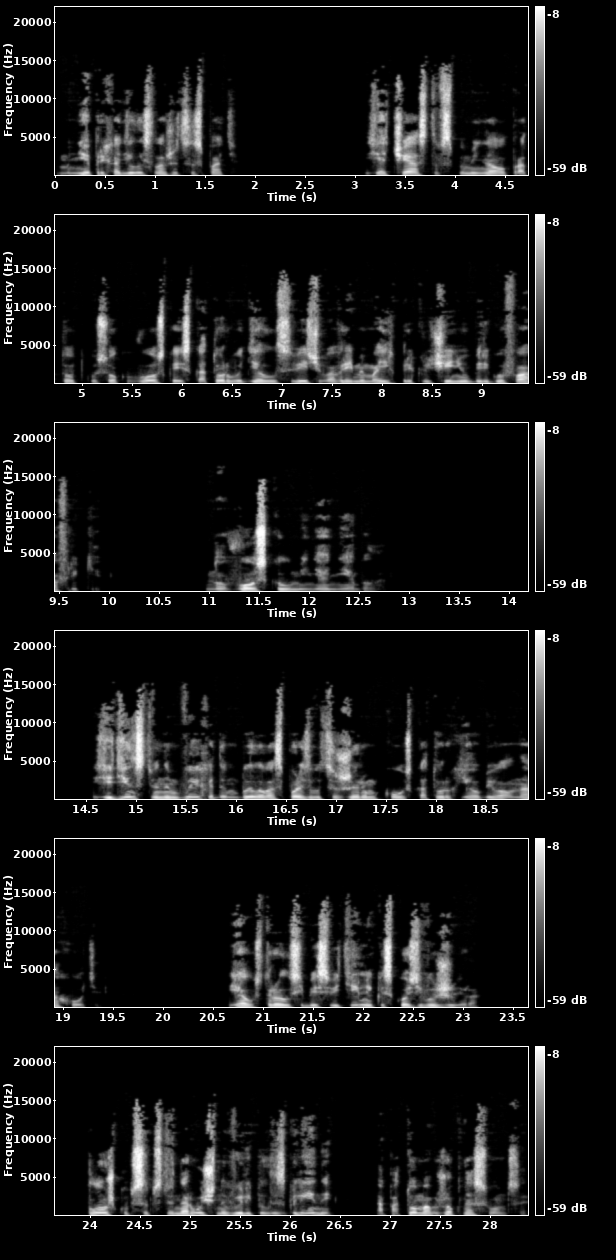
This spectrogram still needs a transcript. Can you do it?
мне приходилось ложиться спать. Я часто вспоминал про тот кусок воска, из которого делал свечи во время моих приключений у берегов Африки но воска у меня не было. Единственным выходом было воспользоваться жиром коз, которых я убивал на охоте. Я устроил себе светильник из козьего жира. Плошку собственноручно вылепил из глины, а потом обжег на солнце.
